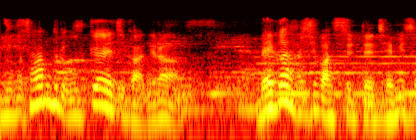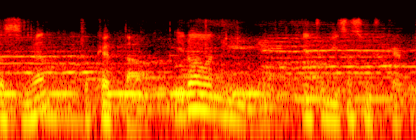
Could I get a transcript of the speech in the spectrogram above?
누구 사람들을 웃겨야지가 아니라 내가 다시 봤을 때 재밌었으면 좋겠다. 이런 게 좀 있었으면 좋겠고.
